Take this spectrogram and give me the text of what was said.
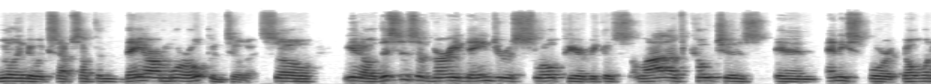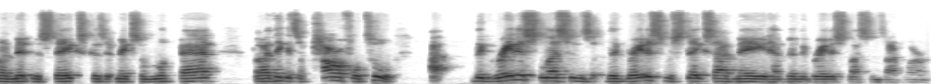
willing to accept something they are more open to it. So you know this is a very dangerous slope here because a lot of coaches in any sport don't want to admit mistakes because it makes them look bad but i think it's a powerful tool. The greatest lessons the greatest mistakes i've made have been the greatest lessons i've learned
